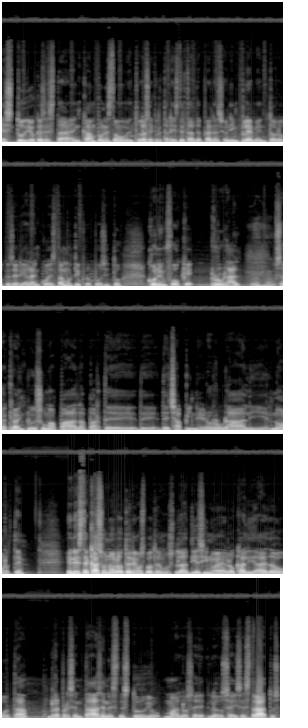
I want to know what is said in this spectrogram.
estudio que se está en campo en este momento, la Secretaría Distrital de Planeación implementó lo que sería la encuesta multipropósito con enfoque rural, o sea que va a incluir su mapa, la parte de Chapinero rural y el norte. En este caso no lo tenemos, pero tenemos las 19 localidades de Bogotá representadas en este estudio más los, los seis estratos.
